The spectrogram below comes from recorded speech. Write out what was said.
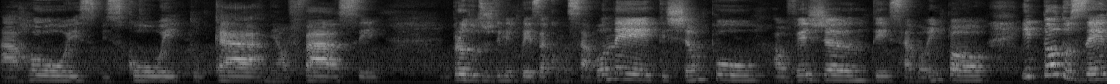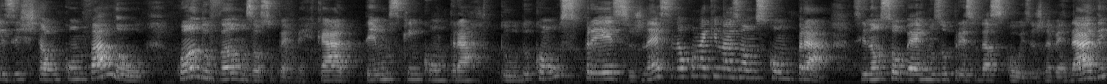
arroz, biscoito, carne, alface, Produtos de limpeza como sabonete, shampoo, alvejante, sabão em pó. E todos eles estão com valor. Quando vamos ao supermercado, temos que encontrar tudo com os preços, né? Senão, como é que nós vamos comprar se não soubermos o preço das coisas, não é verdade?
